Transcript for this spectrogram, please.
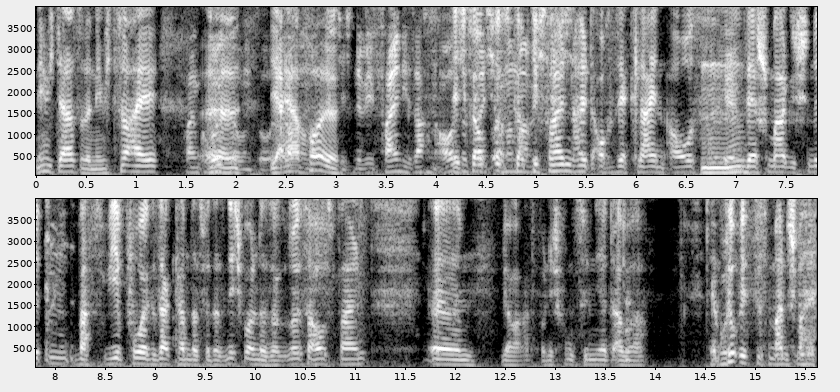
nehme ich das oder nehme ich zwei. Vor allem Größe Äh, und so. ja, ja, voll. Wichtig, ne? Wie fallen die Sachen aus? Ich glaube, glaub, die fallen halt auch sehr klein aus, Mhm. sind sehr schmal geschnitten, was wir vorher gesagt haben, dass wir das nicht wollen, dass sie größer ausfallen. Ähm, ja, hat wohl nicht funktioniert, aber Ja, so ist es manchmal.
